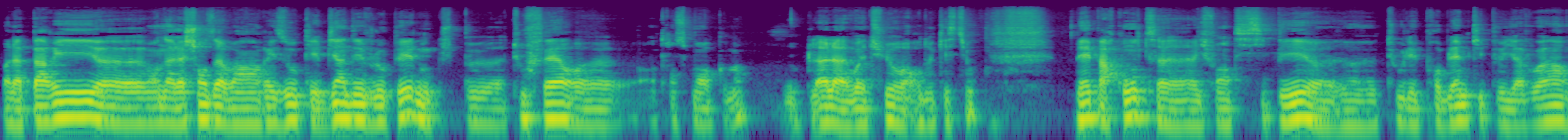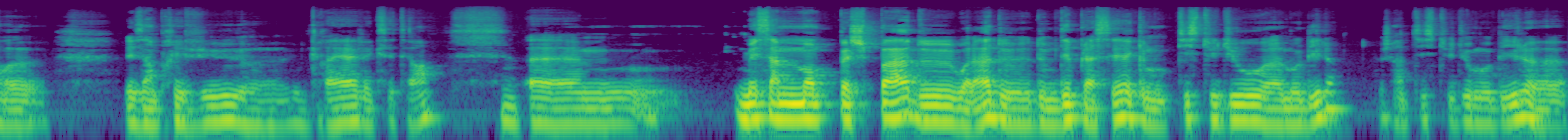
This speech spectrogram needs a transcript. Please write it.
Voilà, Paris, on a la chance d'avoir un réseau qui est bien développé, donc je peux tout faire transport en commun. Donc là, la voiture, hors de question. Mais par contre, euh, il faut anticiper euh, tous les problèmes qu'il peut y avoir, euh, les imprévus, une grève, etc. Mmh. mais ça ne m'empêche pas de, voilà, de, de, me déplacer avec mon petit studio mobile. J'ai un petit studio mobile.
